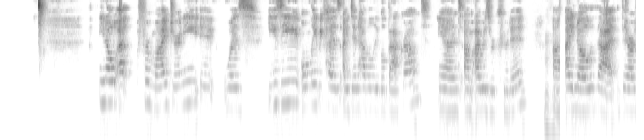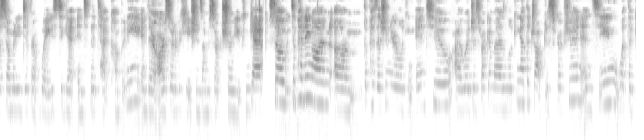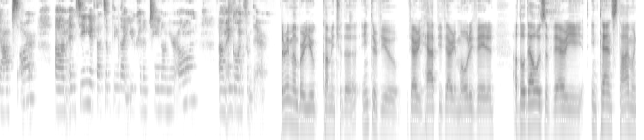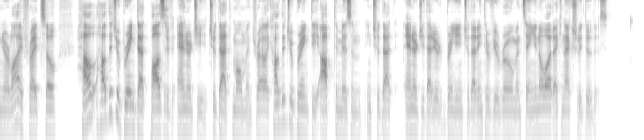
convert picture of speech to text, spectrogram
You know, at, for my journey, it was easy only because I did have a legal background and um, I was recruited. Mhm. Um, I know that there are so many different ways to get into the tech company, and there are certifications I'm sur- sure you can get. So, depending on um, the position you're looking into, I would just recommend looking at the job description and seeing what the gaps are, um, and seeing if that's something that you can obtain on your own, um, and going from there. I remember you coming to the interview very happy, very motivated, although that was a very intense time in your life, right? So, how how did you bring that positive energy to that moment, right? Like, how did you bring the optimism into that energy that you're bringing into that interview room and saying, you know what, I can actually do this?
